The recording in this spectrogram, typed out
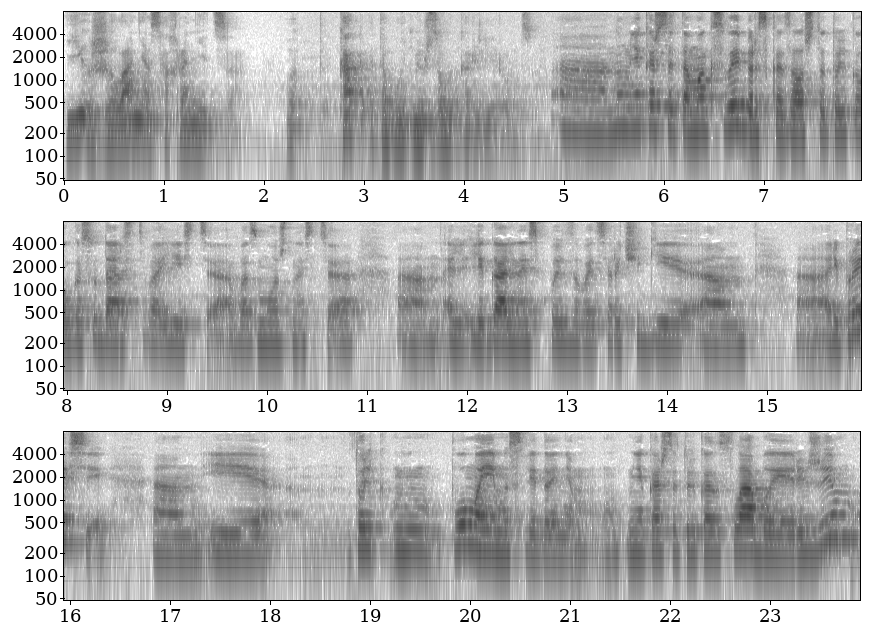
их желание сохраниться, вот как это будет между собой коррелироваться? А, ну, мне кажется, это Макс Вебер сказал, что только у государства есть э, возможность э, э, легально использовать рычаги эм, репрессий. Эм, и только по моим исследованиям, мне кажется, только слабый режим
